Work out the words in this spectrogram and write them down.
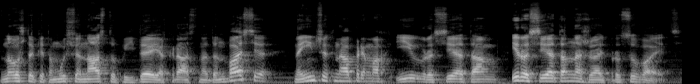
Знову ж таки, тому що наступ йде якраз на Донбасі, на інших напрямах, і Росія там, і Росія там, на жаль, просувається.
